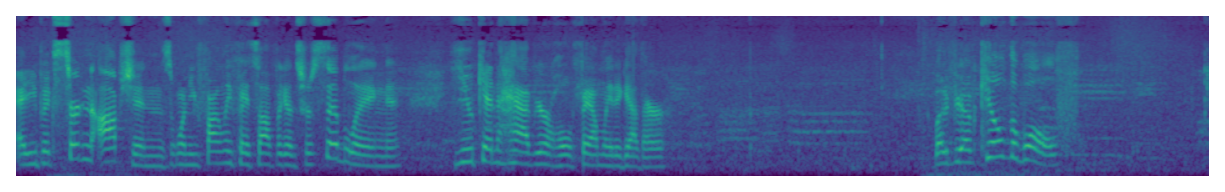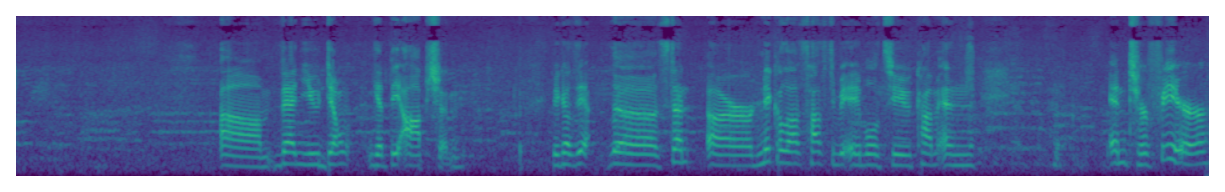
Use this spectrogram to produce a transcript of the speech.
and you pick certain options when you finally face off against your sibling, you can have your whole family together. But if you have killed the wolf, um, then you don't get the option because the, the or Nikolaos has to be able to come and interfere.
